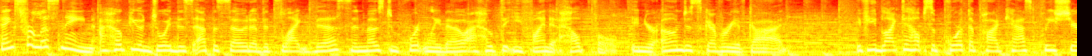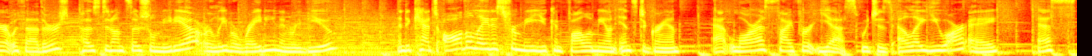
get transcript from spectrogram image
Thanks for listening. I hope you enjoyed this episode of It's Like This. And most importantly, though, I hope that you find it helpful in your own discovery of God. If you'd like to help support the podcast, please share it with others, post it on social media, or leave a rating and review. And to catch all the latest from me, you can follow me on Instagram at Laura Seifert Yes, which is L A U R A S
